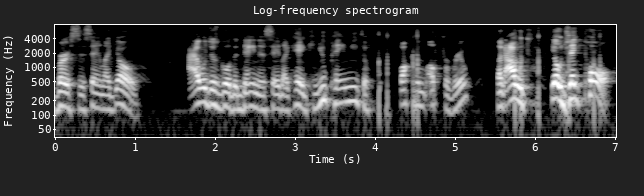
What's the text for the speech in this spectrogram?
Versus saying like, yo, I would just go to Dana and say like, hey, can you pay me to fuck him up for real? Like I would, yo, Jake Paul.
